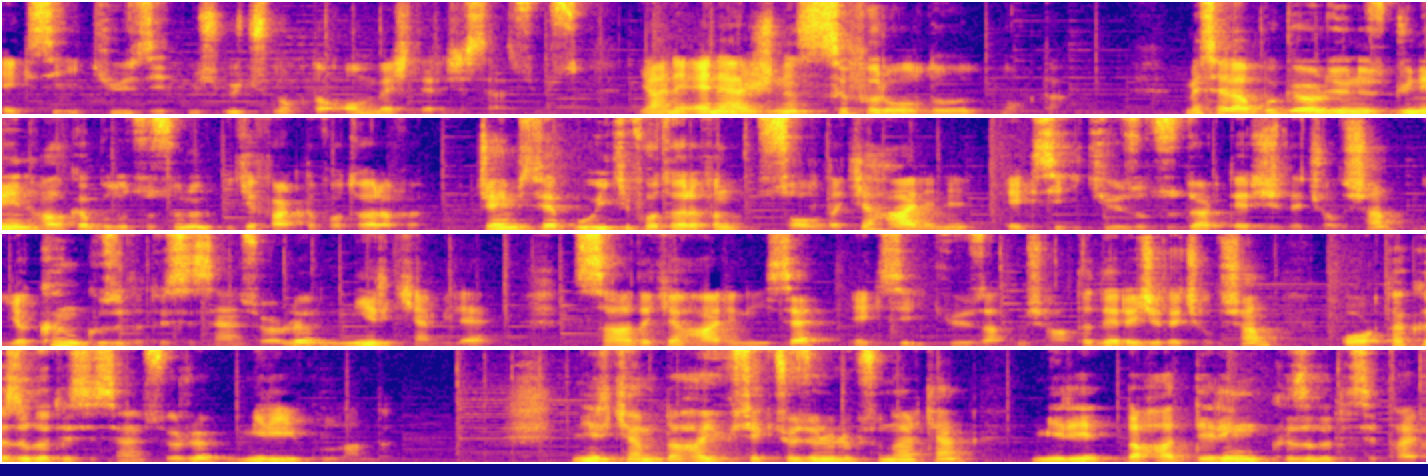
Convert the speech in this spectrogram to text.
eksi 273.15 derece Celsius. Yani enerjinin sıfır olduğu nokta. Mesela bu gördüğünüz güneyin halka bulutusunun iki farklı fotoğrafı. James Webb bu iki fotoğrafın soldaki halini eksi 234 derecede çalışan yakın kızılötesi sensörlü NIRCam ile sağdaki halini ise eksi 266 derecede çalışan orta kızılötesi sensörü MIRI'yi kullandı. NIRCam daha yüksek çözünürlük sunarken MIRI daha derin kızılötesi tayf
